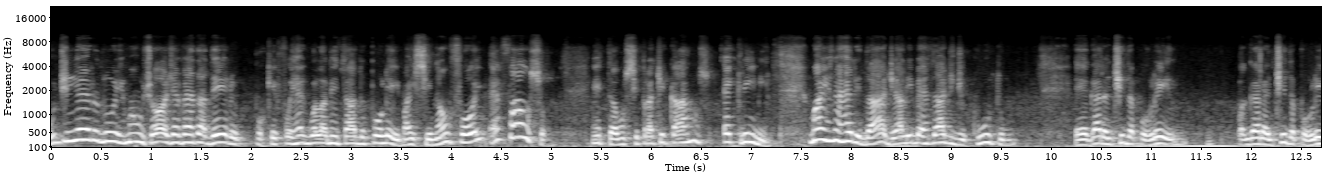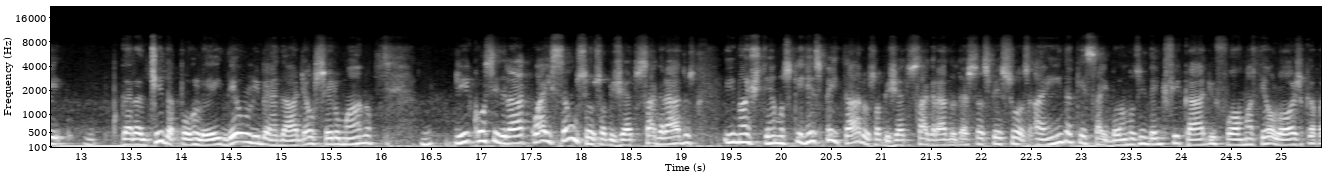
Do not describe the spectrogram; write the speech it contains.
o dinheiro do irmão Jorge é verdadeiro, porque foi regulamentado por lei. Mas se não foi, é falso. Então, se praticarmos, é crime. Mas, na realidade, a liberdade de culto é garantida por lei garantida por lei, garantida por lei, deu liberdade ao ser humano de considerar quais são os seus objetos sagrados e nós temos que respeitar os objetos sagrados dessas pessoas, ainda que saibamos identificar de forma teológica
